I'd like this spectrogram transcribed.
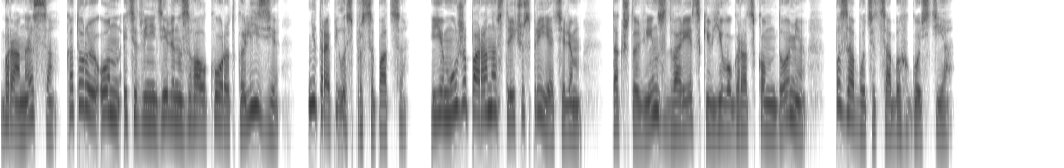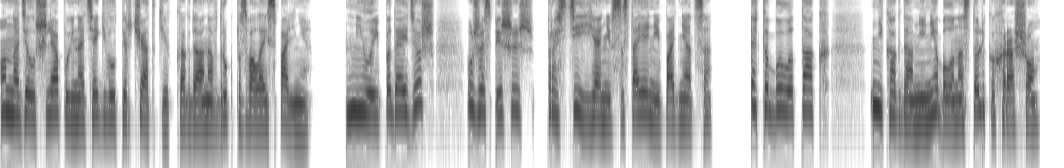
Баронесса, которую он эти две недели называл коротко Лизи, не торопилась просыпаться. Ему же пора на встречу с приятелем, так что Винс, дворецкий в его городском доме, позаботится об их гостье. Он надел шляпу и натягивал перчатки, когда она вдруг позвала из спальни. «Милый, подойдешь? Уже спешишь? Прости, я не в состоянии подняться. Это было так... Никогда мне не было настолько хорошо.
